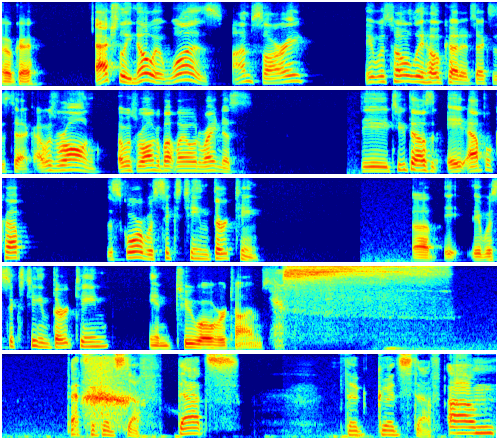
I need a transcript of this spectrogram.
Okay. Actually, no, it was. I'm sorry. It was totally Hocutt at Texas Tech. I was wrong. I was wrong about my own rightness. The 2008 Apple Cup, the score was 16-13. Uh, it, it was 16-13 in two overtimes. Yes. That's the good stuff. That's the good stuff. Um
